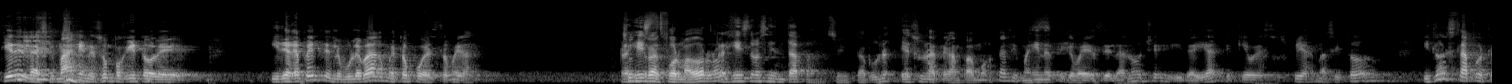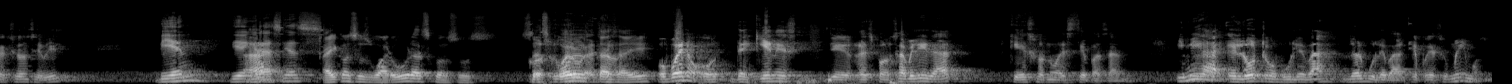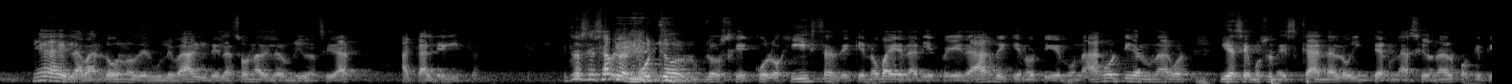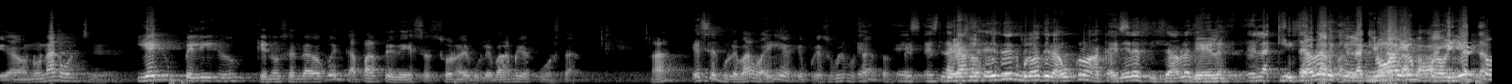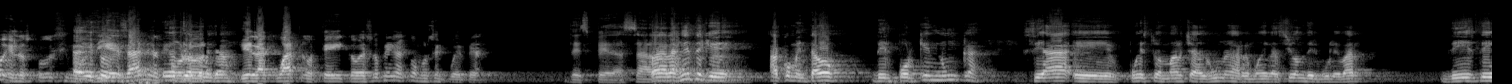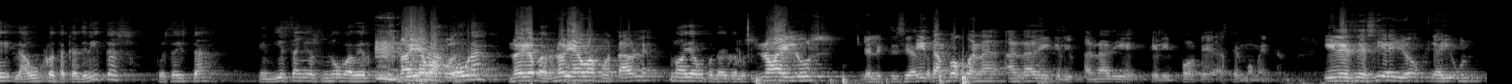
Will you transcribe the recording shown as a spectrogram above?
Tienen las imágenes un poquito de... Y de repente en el bulevar me topo esto, mira. Es un transformador, ¿no? Registro sin tapa. Sin tapa. Una- es una trampa mortal. Imagínate Sí. que vayas de la noche y de allá te quiebres tus piernas y todo. ¿Y dónde está protección civil? Bien, bien, Ah. gracias. Ahí con sus guaruras, con sus, escoltas valor, ahí. O bueno, o de quién es de responsabilidad que eso no esté pasando. Y mira el otro bulevar, no el bulevar que presumimos. Mira el abandono del bulevar y de la zona de la universidad a Calderitas. Entonces hablan mucho los ecologistas de que no vayan a depredar, de que no tiren un árbol, tiran un árbol y hacemos un escándalo internacional porque tiraron un árbol. Sí. Y hay un peligro que no se han dado cuenta, aparte de esa zona de Boulevard, mira cómo está. ¿Ah? Es el Boulevard Bahía que presumimos tanto. Es, es la, la- es del Boulevard de la UCRO a Calderas y se habla de que la y quinta se habla de que la no hay un proyecto en los próximos Eso- 10 años por te iba a lo comentar. de la 4T y todo eso. Mira cómo se encuentra. Despedazada. Para la gente que ha comentado del por qué nunca se ha eh, puesto en marcha alguna remodelación del bulevar desde la UCRO hasta Calderitas, pues ahí está. En 10 años no va a haber No hay, agua, obra, no, hay, no hay agua potable, no hay agua potable, Carlos. no hay luz Electricidad. y tampoco. tampoco a, na- a nadie que le, a nadie que le importe hasta el momento. Y les decía yo que hay un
